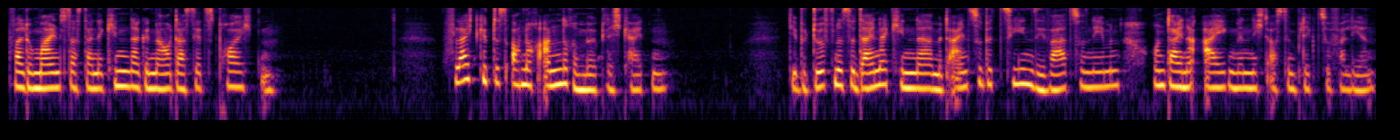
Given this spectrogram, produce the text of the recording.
weil du meinst, dass deine Kinder genau das jetzt bräuchten. Vielleicht gibt es auch noch andere Möglichkeiten, die Bedürfnisse deiner Kinder mit einzubeziehen, sie wahrzunehmen und deine eigenen nicht aus dem Blick zu verlieren.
